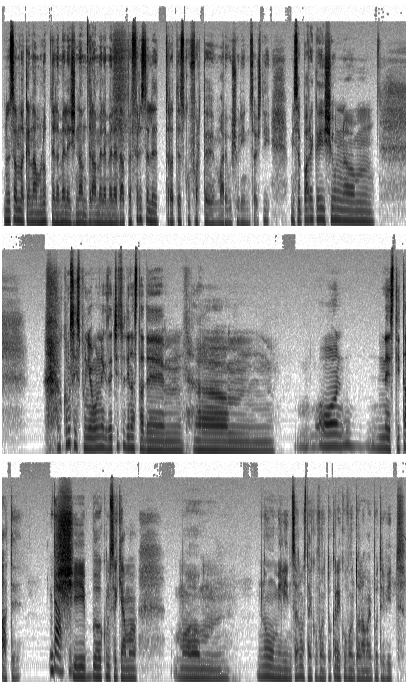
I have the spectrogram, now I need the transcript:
nu înseamnă că n-am luptele mele și n-am dramele mele, dar prefer să le tratez cu foarte mare ușurință, știi? Mi se pare că e și un... Um, cum să-i spun eu, un exercițiu din asta de um, o nestitate. Da. Și, bă, cum se cheamă, um, nu umilință, nu stai cuvântul, care e cuvântul ăla mai potrivit?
